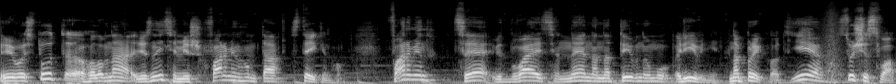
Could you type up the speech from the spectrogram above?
І ось тут е, головна різниця між фармінгом та стейкінгом. Фармінг це відбувається не на нативному рівні. Наприклад, є SushiSwap,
